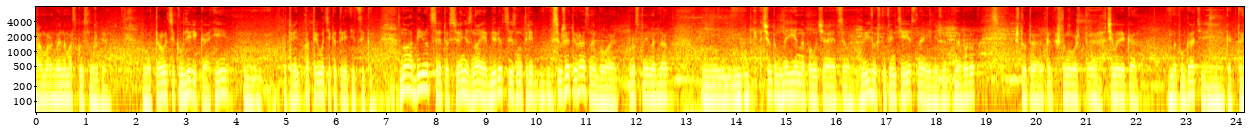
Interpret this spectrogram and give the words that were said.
о военно-морской службе. Вот. Второй цикл лирика и патриотика третий цикл. Ну а берется это все, я не знаю, берется изнутри. Сюжеты разные бывают. Просто иногда что-то мгновенно получается. Увидел что-то интересное или же наоборот что-то, что может э, человека напугать и как-то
